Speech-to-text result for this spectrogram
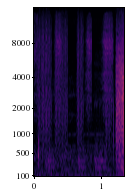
Isso, isso, isso.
